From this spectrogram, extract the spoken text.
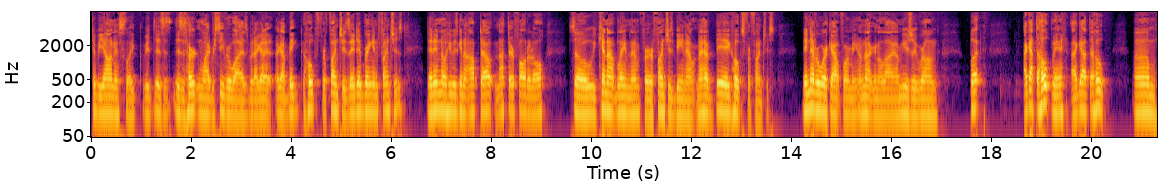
to be honest. Like we, this is this is hurting wide receiver wise, but I got I got big hopes for Funchess. They did bring in Funchess. They didn't know he was going to opt out. Not their fault at all. So we cannot blame them for Funchess being out. And I have big hopes for Funchess. They never work out for me. I'm not going to lie. I'm usually wrong. But I got the hope, man. I got the hope. Um,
